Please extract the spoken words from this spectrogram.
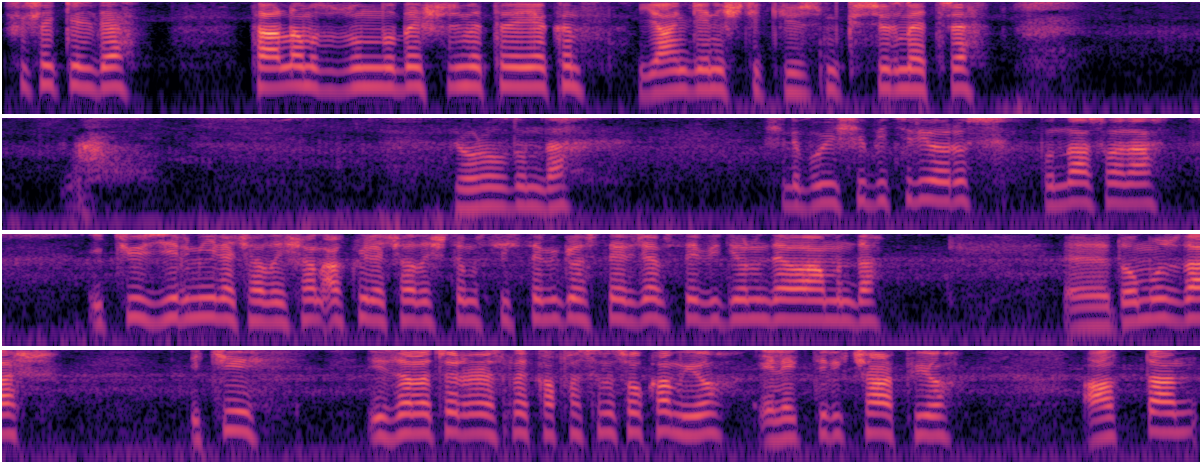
Şu şekilde tarlamız uzunluğu 500 metreye yakın. Yan genişlik 100 küsür metre. Yoruldum da. Şimdi bu işi bitiriyoruz. Bundan sonra 220 ile çalışan aküyle çalıştığımız sistemi göstereceğim size videonun devamında. Ee, domuzlar iki izolatör arasında kafasını sokamıyor. Elektrik çarpıyor. Alttan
